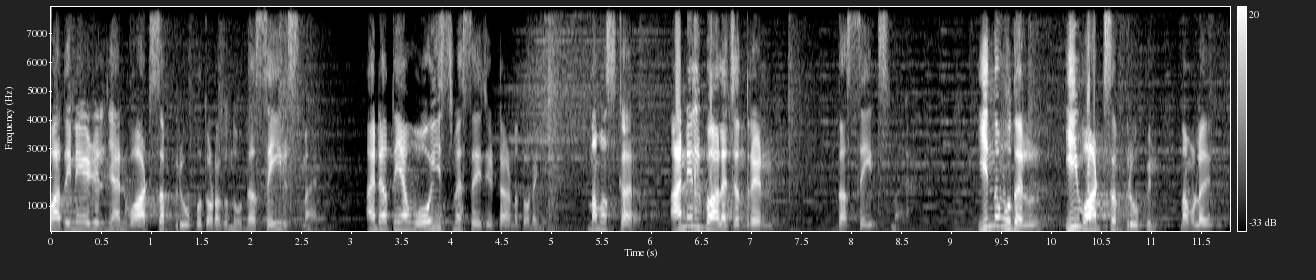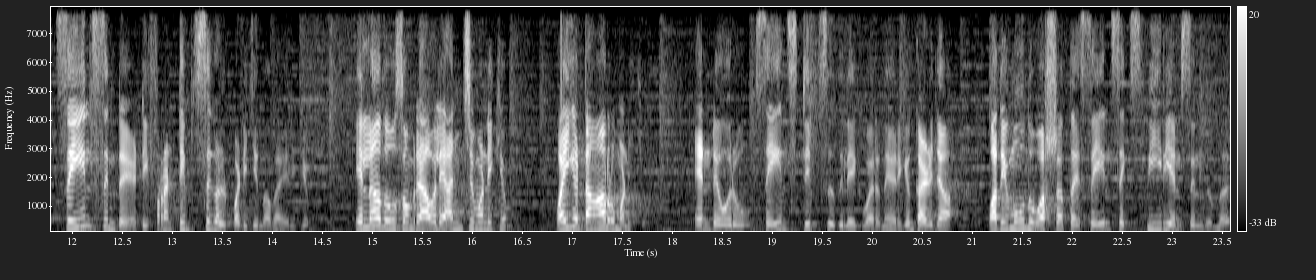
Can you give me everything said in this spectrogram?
പതിനേഴിൽ ഞാൻ വാട്സപ്പ് ഗ്രൂപ്പ് തുടങ്ങുന്നു ദ സെയിൽസ്മാൻ. അതിന്റെ അകത്ത് ഞാൻ വോയിസ് മെസ്സേജ് ഇട്ടാണ് തുടങ്ങി നമസ്കാരം അനിൽ ബാലചന്ദ്രൻ ദ സെയിൽസ്മാൻ. ഇന്നു മുതൽ ഈ വാട്സപ്പ് ഗ്രൂപ്പിൽ നമ്മൾ സെയിൽസിന്റെ ഡിഫറെന്റ് ടിപ്സുകൾ പഠിക്കുന്നതായിരിക്കും. എല്ലാ ദിവസവും രാവിലെ അഞ്ച് മണിക്കും വൈകിട്ട് ആറു മണിക്കും എന്റെ ഒരു സെയിൽസ് ടിപ്സ് ഇതിലേക്ക് വരുന്നതായിരിക്കും. കഴിഞ്ഞ പതിമൂന്ന് വർഷത്തെ സെയിൽസ് എക്സ്പീരിയൻസിൽ നിന്ന്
